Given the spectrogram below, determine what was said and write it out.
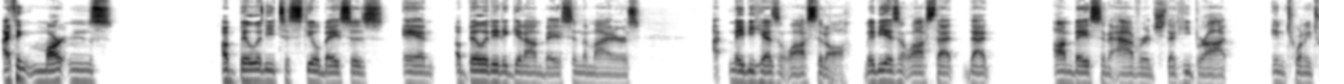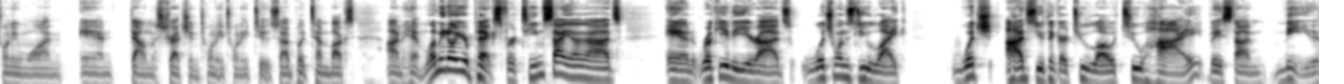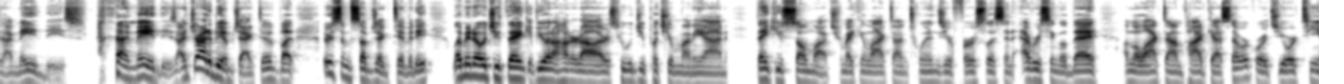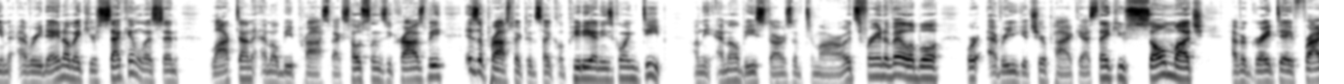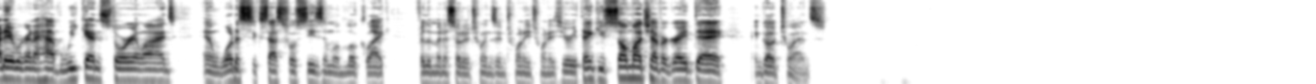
I think Martin's ability to steal bases and ability to get on base in the minors maybe he hasn't lost it all. Maybe he hasn't lost that that on base and average that he brought in 2021 and down the stretch in 2022. So I put 10 bucks on him. Let me know your picks for Team Cy Young odds and Rookie of the Year odds. Which ones do you like? Which odds do you think are too low, too high based on me? that I made these. I made these. I try to be objective, but there's some subjectivity. Let me know what you think. If you had $100, who would you put your money on? Thank you so much for making Locked On Twins your first listen every single day on the Locked On Podcast Network, where it's your team every day. Now make your second listen Locked On MLB Prospects. Host Lindsey Crosby is a prospect encyclopedia, and he's going deep on the MLB stars of tomorrow. It's free and available wherever you get your podcast. Thank you so much. Have a great day. Friday, we're going to have weekend storylines and what a successful season would look like for the Minnesota Twins in 2023. Thank you so much. Have a great day and go Twins.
